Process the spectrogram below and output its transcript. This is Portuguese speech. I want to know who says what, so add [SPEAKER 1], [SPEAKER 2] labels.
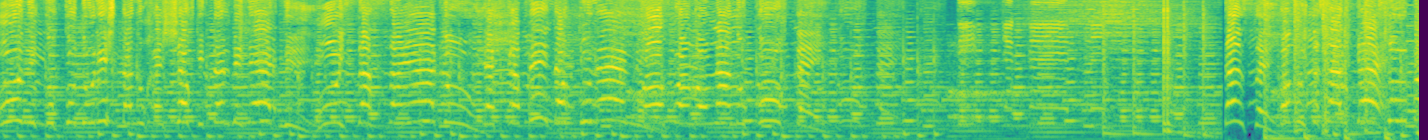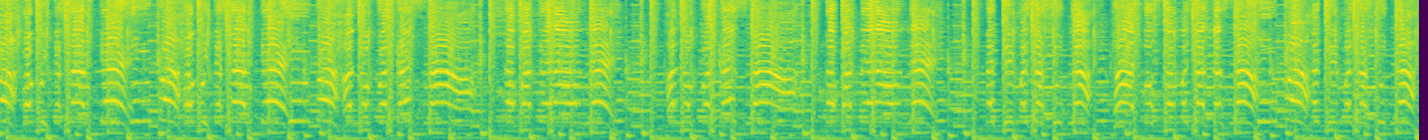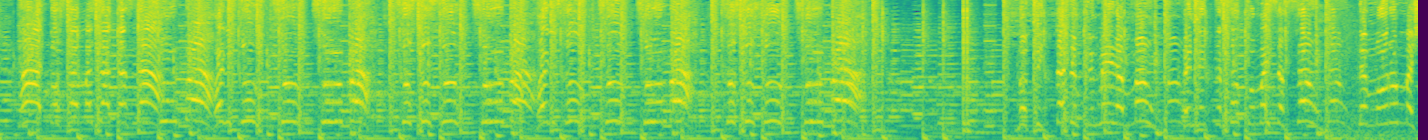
[SPEAKER 1] Único culturista no rechão que tem bilhete. Os assanhados da cabine.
